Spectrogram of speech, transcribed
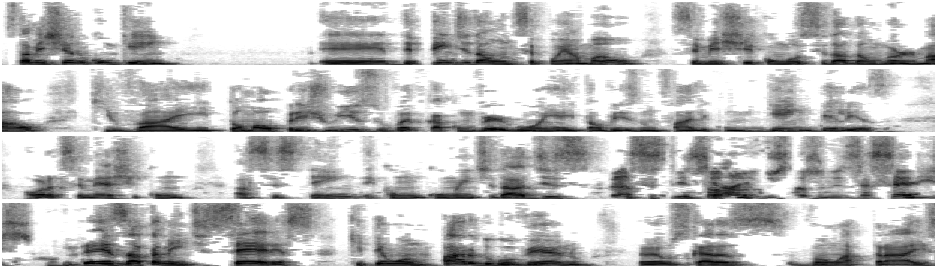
está mexendo com quem? É, depende de onde você põe a mão, você mexer com o cidadão normal que vai tomar o prejuízo, vai ficar com vergonha e talvez não fale com ninguém, beleza. A hora que você mexe com assistente, com, com entidades assistenciais, dos Estados Unidos é seríssimo. é, exatamente, sérias, que tem um amparo do governo, é, os caras vão atrás,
